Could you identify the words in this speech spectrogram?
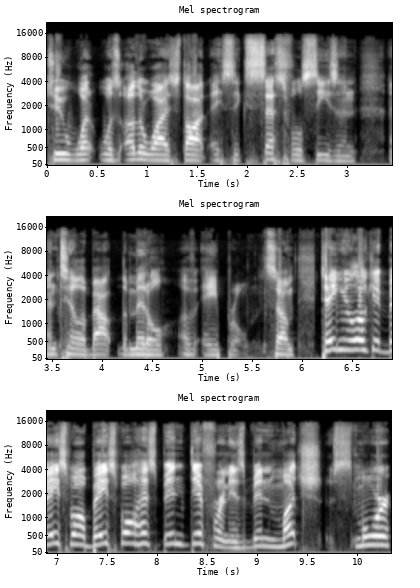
to what was otherwise thought a successful season until about the middle of April. So, taking a look at baseball, baseball has been different. It's been much more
